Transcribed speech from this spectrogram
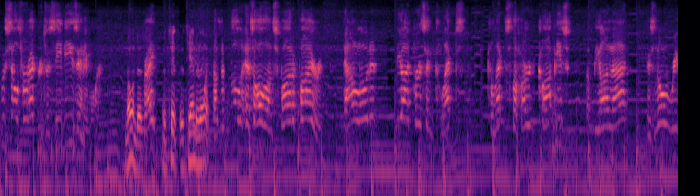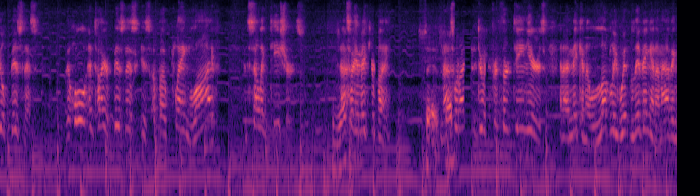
Who sells records or CDs anymore? No one does. Right. That's it. It's the end of that. It's all on Spotify or downloaded. The odd person collects collects the hard copies, but beyond that, there's no real business. The whole entire business is about playing live and selling T-shirts. That's how you make your money. And that's what I've been doing for 13 years, and I'm making a lovely living, and I'm having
